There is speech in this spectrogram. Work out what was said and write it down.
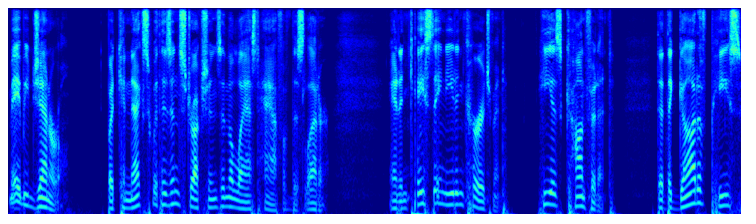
may be general but connects with his instructions in the last half of this letter. And in case they need encouragement, he is confident that the God of peace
